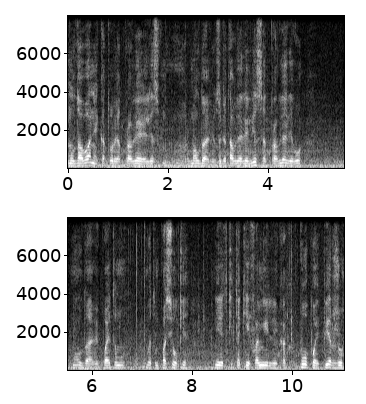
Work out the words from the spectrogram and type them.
молдаване, которые отправляли лес в Молдавию, заготовляли лес и отправляли его в Молдавию. Поэтому в этом поселке нередки такие фамилии, как Попа и Пержу.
